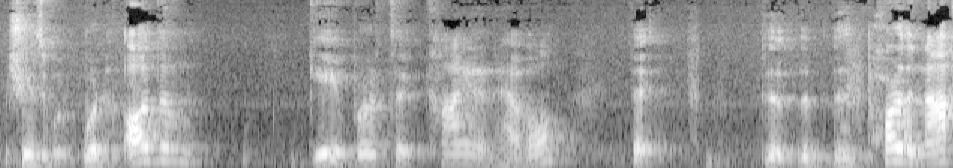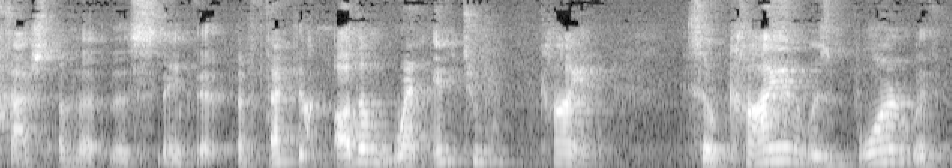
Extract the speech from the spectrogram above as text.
Which means when Adam gave birth to Cain and Hevel, that the, the, the, part of the nachash of the, the snake that affected Adam went into Cain. So Cain was born with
